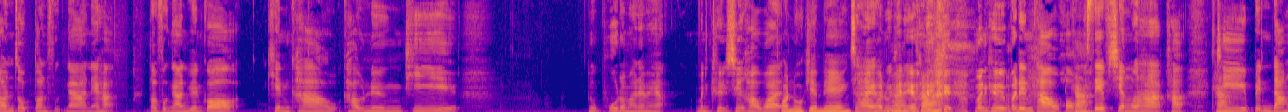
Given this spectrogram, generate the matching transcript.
ตอนจบตอนฝึกงานเนี่ยค่ะ ตอนฝึกงานเวียนก็เขียนข่าวข่าวหนึ่งที่หนูพูดออกมาได้ไหมอะมันคือชื่อข่าวว่าเพราะหนูเขียนเองใช่ค่ะหนูเขียนเองมันคือประเด็นข่าวของ Save เชียงรากค่ะ ที่เป็นดัง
